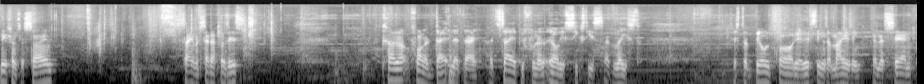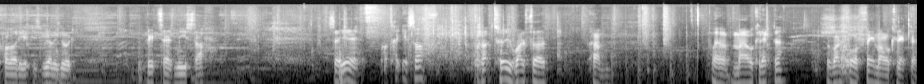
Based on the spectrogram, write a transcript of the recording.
This one's the same. Same setup as this cannot find a date in that day. I'd say it'd be from the early 60s at least. just the build quality of this thing is amazing and the sound quality is really good. Beats has new stuff. So yeah, I'll take this off. I've got two, one for um, a male connector, and one for a female connector.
